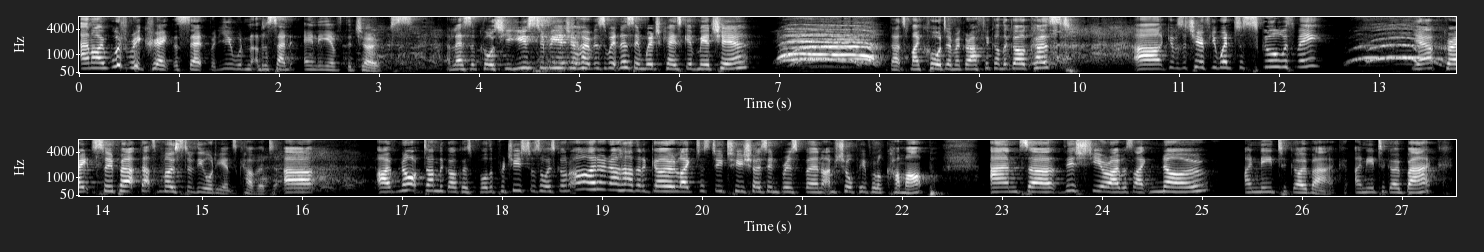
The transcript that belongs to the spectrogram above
And I would recreate the set, but you wouldn't understand any of the jokes. Unless, of course, you used to be a Jehovah's Witness, in which case, give me a cheer. That's my core demographic on the Gold Coast. Uh, give us a cheer if you went to school with me. Yeah, great, super. That's most of the audience covered. Uh, I've not done the Gold Coast before. The producer's always gone, oh, I don't know how that'll go. Like, just do two shows in Brisbane. I'm sure people will come up. And uh, this year I was like, no, I need to go back. I need to go back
